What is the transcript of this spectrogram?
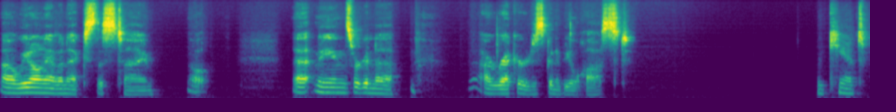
Oh, we don't have an X this time. Oh, that means we're gonna... Our record is gonna be lost. We can't...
